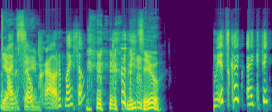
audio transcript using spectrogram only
yeah, I'm so proud of myself. Me too. I mean, it's kind I think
